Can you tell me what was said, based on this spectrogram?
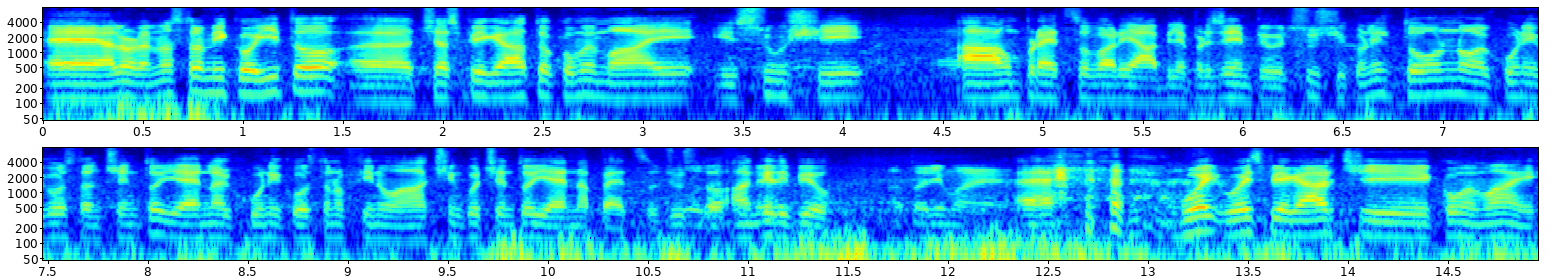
Eh, allora, il nostro amico Ito eh, ci ha spiegato come mai il sushi ha un prezzo variabile. Per esempio, il sushi con il tonno, alcuni costano 100 yen, alcuni costano fino a 500 yen a pezzo, giusto? Anche di più. Eh, vuoi, vuoi spiegarci come mai?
